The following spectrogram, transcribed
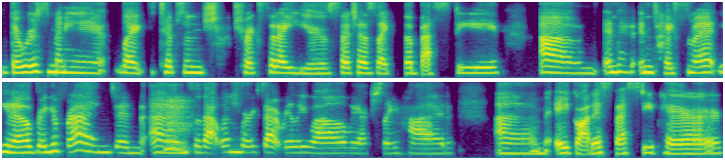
there was many like tips and tricks that I used, such as like the bestie um and enticement you know bring a friend and um so that one worked out really well we actually had um a goddess bestie pair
